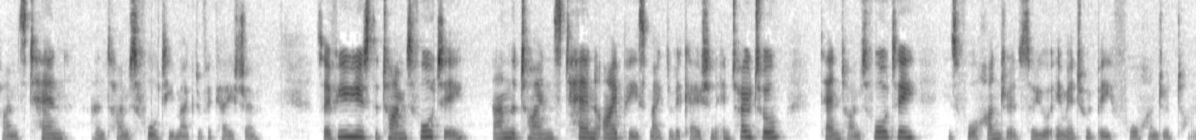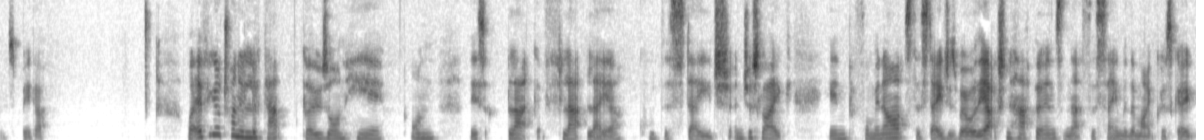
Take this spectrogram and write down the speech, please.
times 10 and times 40 magnification. So if you use the times 40 and the times 10 eyepiece magnification in total, 10 times 40 is 400, so your image would be 400 times bigger. Whatever you're trying to look at goes on here on this black flat layer called the stage. And just like in performing arts, the stage is where all the action happens, and that's the same with a microscope.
